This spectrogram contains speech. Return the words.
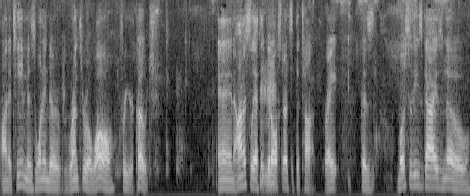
on a team is wanting to run through a wall for your coach. And honestly, I think it Mhm. all starts at the top, right? Because most of these guys know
